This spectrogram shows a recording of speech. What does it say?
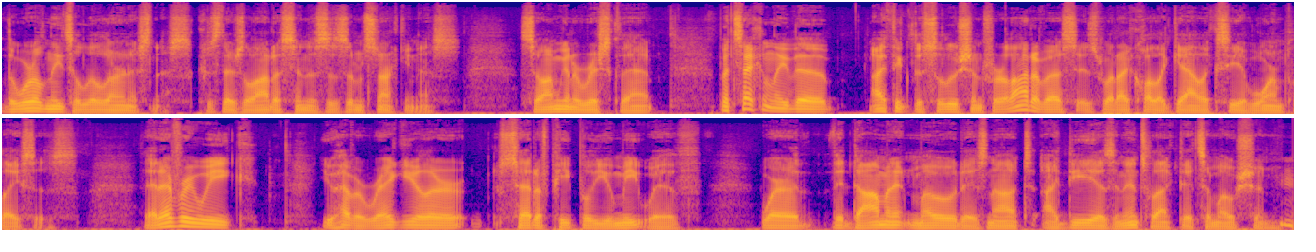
the world needs a little earnestness because there's a lot of cynicism and snarkiness. So I'm going to risk that. But secondly, the I think the solution for a lot of us is what I call a galaxy of warm places. That every week you have a regular set of people you meet with where the dominant mode is not ideas and intellect, it's emotion. Hmm.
